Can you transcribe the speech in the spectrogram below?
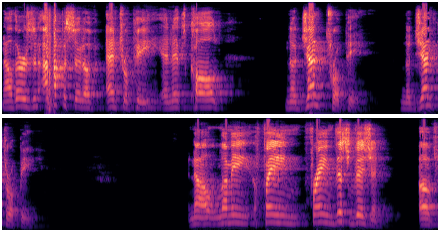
Now there's an opposite of entropy and it's called negentropy. Negentropy. Now let me frame, frame this vision of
